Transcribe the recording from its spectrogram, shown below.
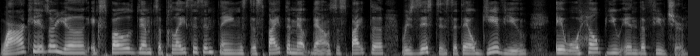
while our kids are young, expose them to places and things despite the meltdowns, despite the resistance that they'll give you, it will help you in the future.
